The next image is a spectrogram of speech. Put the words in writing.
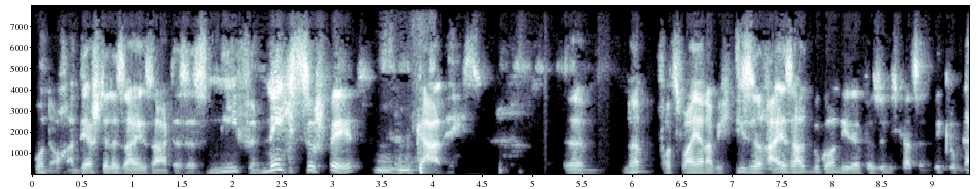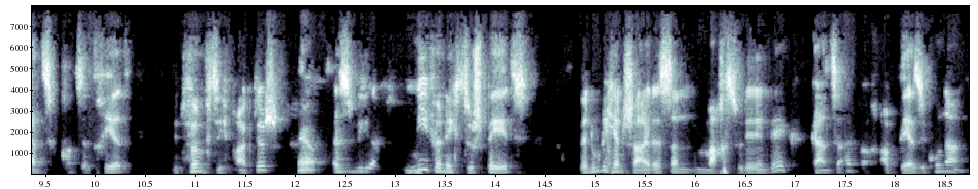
Und auch an der Stelle sei gesagt, es ist nie für nichts zu spät, mhm. gar nichts. Ähm, ne, vor zwei Jahren habe ich diese Reise halt begonnen, die der Persönlichkeitsentwicklung ganz konzentriert, mit 50 praktisch. Ja. Es ist wie gesagt, nie für nichts zu spät. Wenn du dich entscheidest, dann machst du den Weg. Ganz einfach. Ab der Sekunde an.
